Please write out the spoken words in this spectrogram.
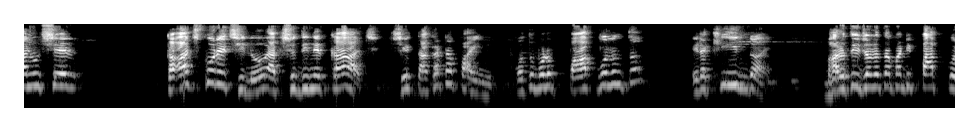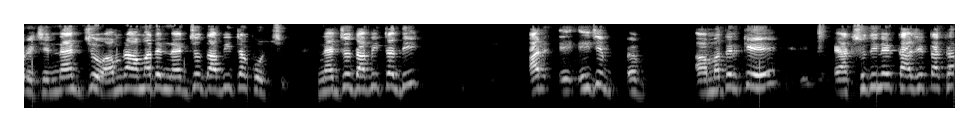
মানুষের কাজ করেছিল, একশো দিনের কাজ সেই টাকাটা পাইনি কত বড় পাপ বলুন তো? এটা ক্ষীর নয়। ভারতীয় জনতা পার্টি পাপ করেছে, ন্যায্য, আমরা আমাদের ন্যায্য দাবিটা করছি। ন্যায্য দাবিটা দিক। আর এই যে আমাদেরকে একশো দিনের কাজের টাকা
